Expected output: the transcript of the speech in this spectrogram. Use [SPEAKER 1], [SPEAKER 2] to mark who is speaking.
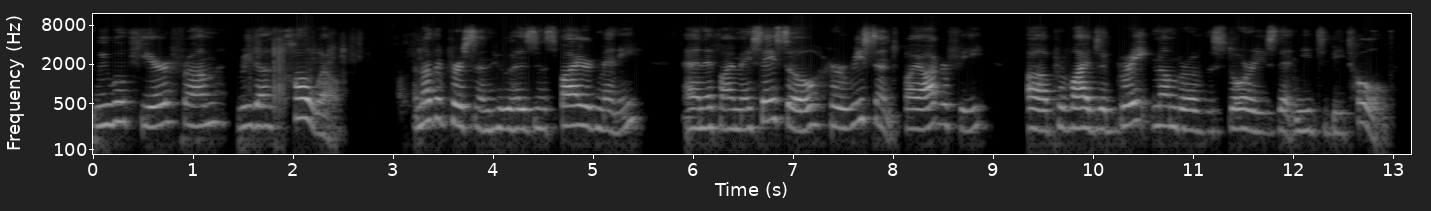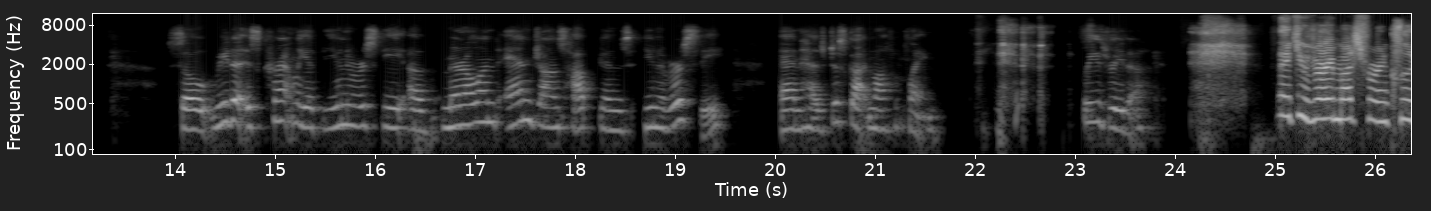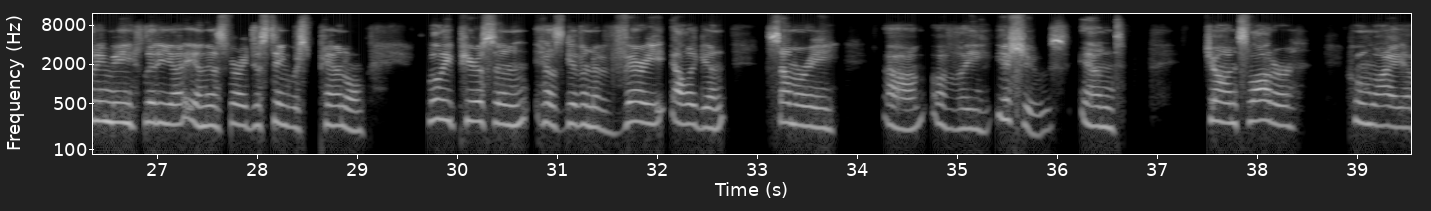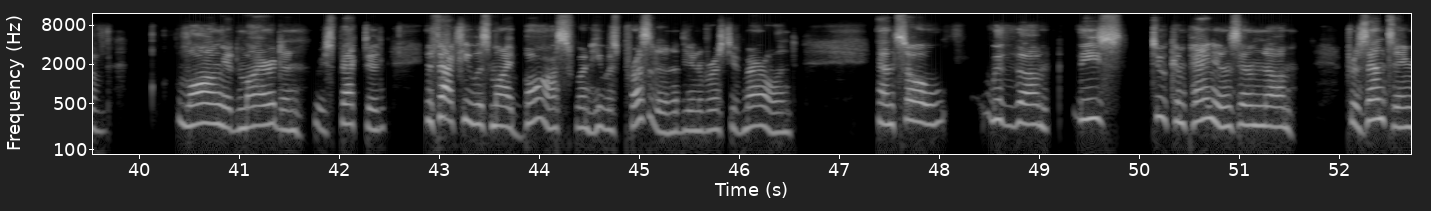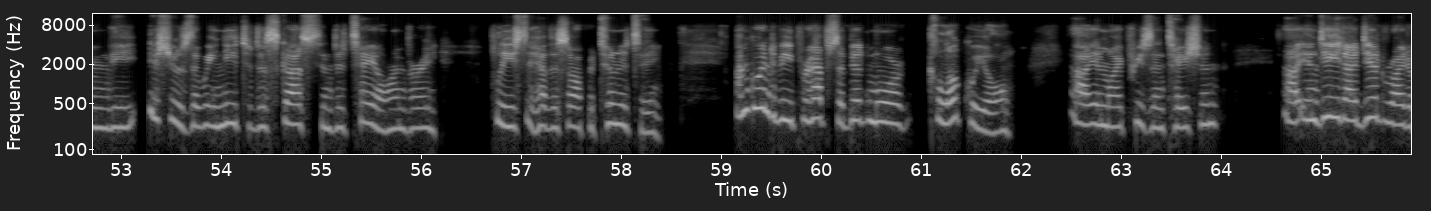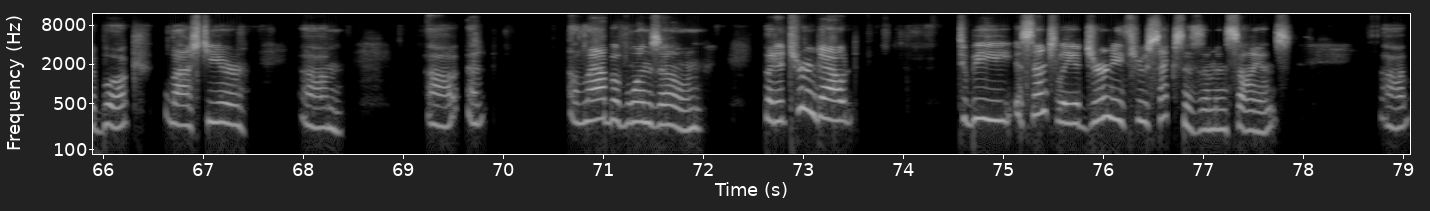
[SPEAKER 1] we will hear from Rita Colwell, another person who has inspired many. And if I may say so, her recent biography uh, provides a great number of the stories that need to be told. So Rita is currently at the University of Maryland and Johns Hopkins University and has just gotten off a plane. Please, Rita.
[SPEAKER 2] Thank you very much for including me, Lydia, in this very distinguished panel. Willie Pearson has given a very elegant summary um, of the issues. And John Slaughter, whom I have long admired and respected. In fact, he was my boss when he was president of the University of Maryland. And so with um, these two companions in um, presenting the issues that we need to discuss in detail, I'm very pleased to have this opportunity. I'm going to be perhaps a bit more colloquial uh, in my presentation. Uh, indeed, I did write a book last year, um, uh, a, a lab of one's own, but it turned out to be essentially a journey through sexism in science. Uh,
